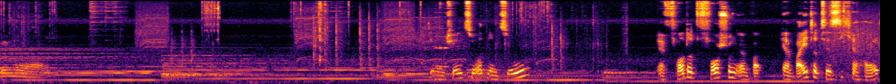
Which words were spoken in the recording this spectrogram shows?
genau. Demontieren zuordnen zu. Erfordert Forschung erwe erweiterte Sicherheit.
